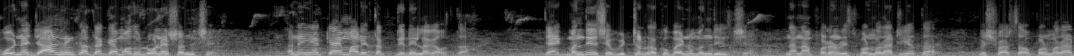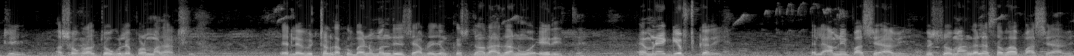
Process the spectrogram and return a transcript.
કોઈને જાણ નહીં કરતા કે આ મારું ડોનેશન છે. અને અહીંયા ક્યાંય મારી તકતી નહીં લગાવતા. ત્યાં એક મંદિર છે, વિઠ્ઠલ રખુબાઈનું મંદિર છે. નાના ફડણવીસ પણ મરાઠી હતા વિશ્વાસરાવ પણ મરાઠી અશોકરાવ ચોગુલે પણ મરાઠી. એટલે વિઠ્ઠલ રખુબાઈનું મંદિર છે. આપણે જેમ કૃષ્ણ રાધાનું હોય એ રીતે. એમણે ગિફ્ટ કરી. એટલે આમની પાસે આવી. વિશ્વ માંગલ્ય સભા પાસે આવી.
